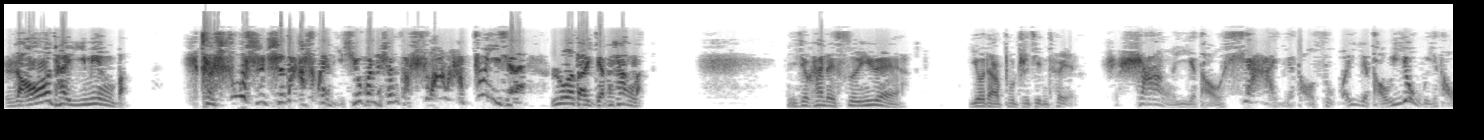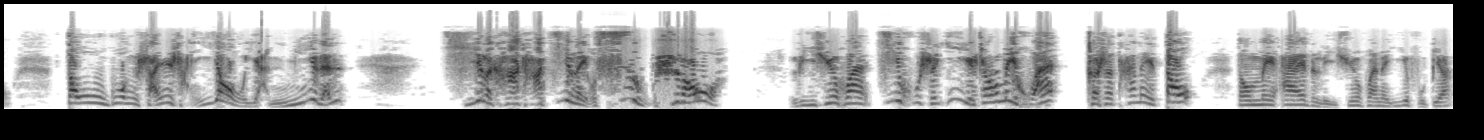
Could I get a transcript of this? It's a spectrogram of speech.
饶他一命吧。可说时迟，那时快，李寻欢的身子唰啦坠下来，落到椅子上了。你就看这孙越呀，有点不知进退了，是上一刀，下一刀，左一刀，右一刀，刀光闪闪，耀眼迷人，齐了咔嚓进了有四五十刀啊！李寻欢几乎是一招没还，可是他那刀。都没挨着李寻欢的衣服边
